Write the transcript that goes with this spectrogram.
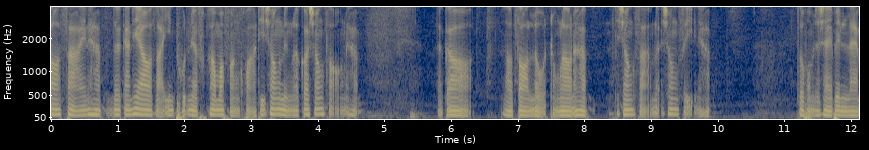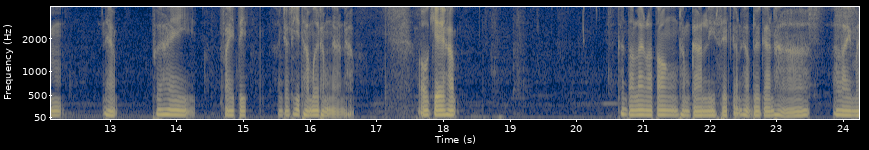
ต่อสายนะครับ โดยการที่เอาสาย Input เนี่ยเข้ามาฝั่งขวาที่ช่อง 1 แล้วก็ช่อง 2 นะครับ แล้วก็เราต่อโหลดของเรานะครับ ที่ช่อง 3 และช่อง 4 นะครับ ตัวผมจะใช้เป็นแรมนะครับ เพื่อให้ไฟติดหลังจากที่ทามเมอร์ทำงานนะครับ โอเคครับ ขั้นตอนแรกเราต้องทำการรีเซ็ตก่อนครับ โดยการหาอะไรมา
